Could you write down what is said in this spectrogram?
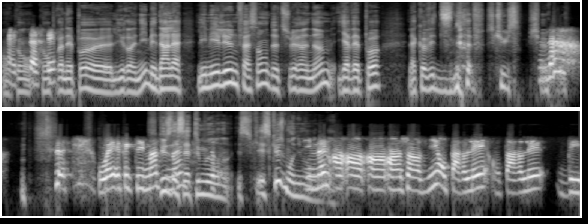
on ne comprenait pas euh, l'ironie. Mais dans la, les mille et une façons de tuer un homme, il n'y avait pas la COVID-19. Excuse. Non. oui, effectivement. Excuse, cet humour. Excuse mon humour. même en, janvier, on parlait, on parlait des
